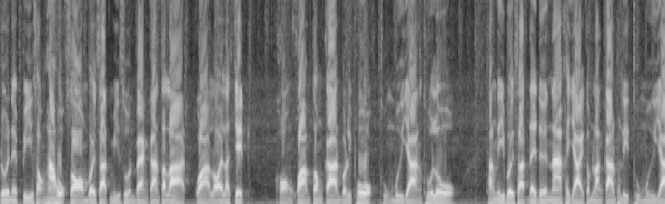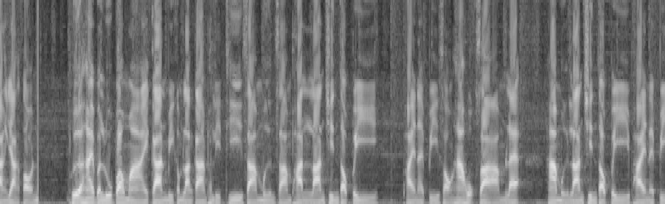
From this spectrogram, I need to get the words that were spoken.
โดยในปี 2562 บริษัทมีส่วนแบ่งการตลาดกว่าร้อยละ7ของความต้องการบริโภคถุงมือยางทั่วโลก ทั้งนี้บริษัทได้เดินหน้าขยายกำลังการผลิตถุงมือยางอย่างต่อเนื่องเพื่อให้บรรลุเป้าหมายการมีกำลังการผลิตที่ 33,000 ล้านชิ้นต่อปี ภายในปี 2563 และ 50,000 ล้านชิ้นต่อปี ภายในปี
